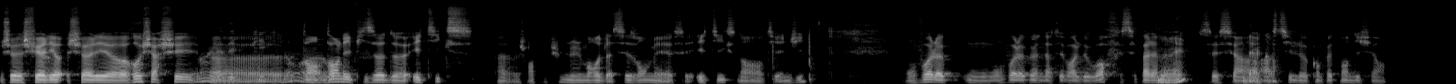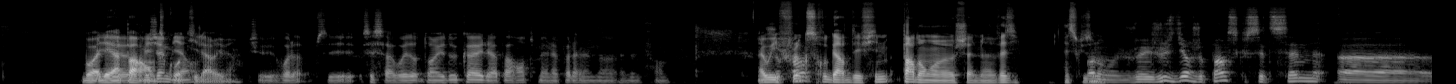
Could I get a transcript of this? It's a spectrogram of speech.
Je, je suis allé, je suis allé euh, rechercher Non, il y a des euh, pics, non, dans, euh, dans l'épisode euh, Ethics. euh, je ne me rappelle plus le numéro de la saison, mais c'est Ethics dans TNG. On voit la, on voit la colonne vertébrale de Worf, et c'est pas la même. Ouais. C'est c'est un, D'accord. un style complètement différent. Bon, elle Mais, est euh, mais apparente, j'aime quoi bien. qu'il arrive. Je- voilà, c'est c'est ça. ouais, dans les deux cas, elle est apparente, mais elle n'a pas la même, euh, la même forme. Ah oui, Je Flox pense- regarde des films. Pardon, euh, Sean, vas-y. Oh Excuse-moi. non, je vais juste dire, je pense que cette scène, euh,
